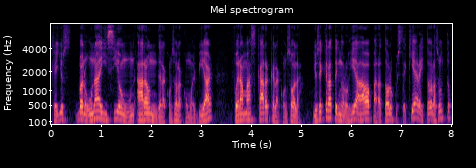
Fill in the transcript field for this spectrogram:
que ellos, bueno, una edición, un add-on de la consola como el VR, fuera más cara que la consola. Yo sé que la tecnología daba para todo lo que usted quiera y todo el asunto,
